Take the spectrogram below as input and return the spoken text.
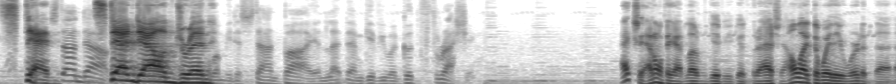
Stand. Stand down. Stand down, You Dren. want me to stand by and let them give you a good thrashing? Actually, I don't think I'd let them give you a good thrashing. I don't like the way they worded that.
